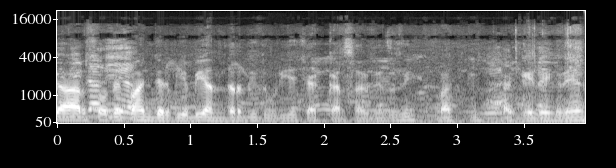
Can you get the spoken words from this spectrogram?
400 ਤੇ 5 ਰੁਪਏ ਵੀ ਅੰਦਰ ਦੀ ਹੈ ਚੈੱਕ ਕਰ ਸਕਦੇ ਹੋ ਤੁਸੀਂ। ਬਾਕੀ ਅੱਗੇ ਦੇਖਦੇ ਆ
